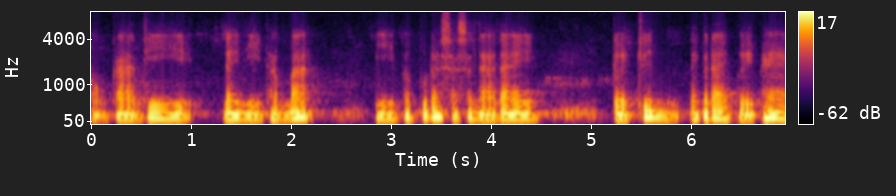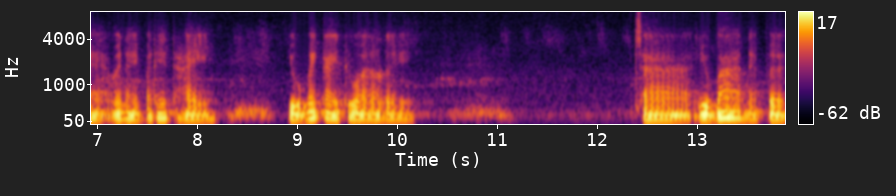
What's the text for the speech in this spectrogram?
ของการที่ได้มีธรรมะ มีพระพุทธศาสนาได้เกิดขึ้นและก็ได้เผยแพร่ไว้ในประเทศไทย อยู่ไม่ไกลตัวเราเลย จะอยู่บ้านเนี่ยเปิด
